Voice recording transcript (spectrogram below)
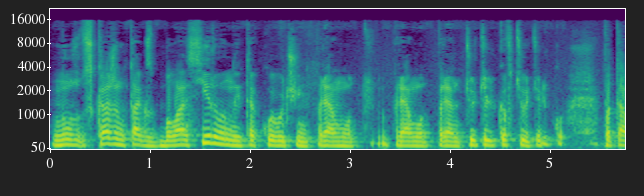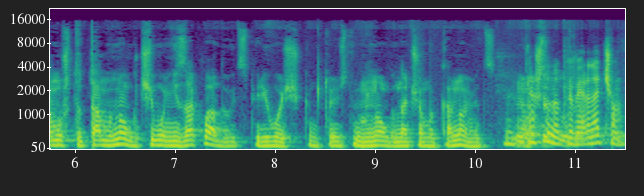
ну, скажем так, сбалансированный такой очень прям вот, прям вот прям тютелька в тютельку, потому что там много чего не закладывается перевозчиком, то есть много на чем экономится. Ну, а что, например, уже... на чем?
